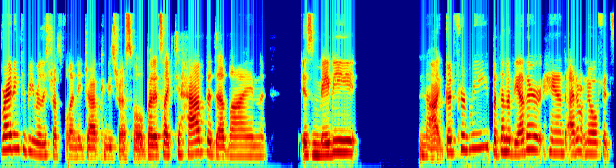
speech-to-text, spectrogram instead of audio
writing can be really stressful, any job can be stressful, but it's like to have the deadline is maybe not good for me. But then at the other hand, I don't know if it's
